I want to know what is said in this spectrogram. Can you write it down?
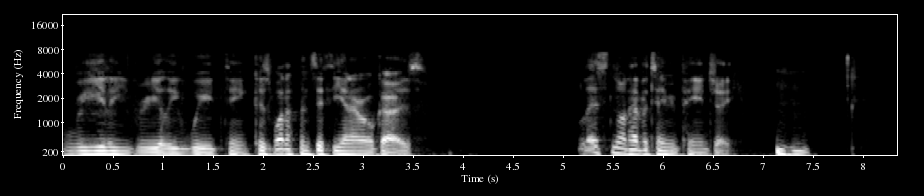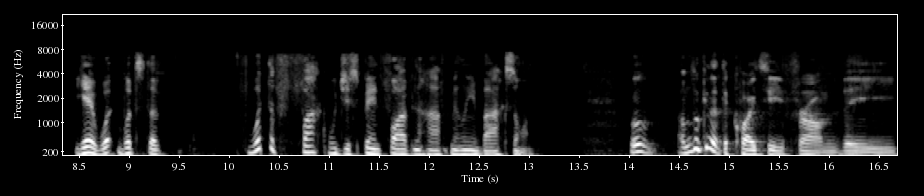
really, really weird thing because what happens if the NRL goes? Let's not have a team in PNG. Mm-hmm. Yeah, what what's the what the fuck would you spend five and a half million bucks on? Well, I'm looking at the quotes here from the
